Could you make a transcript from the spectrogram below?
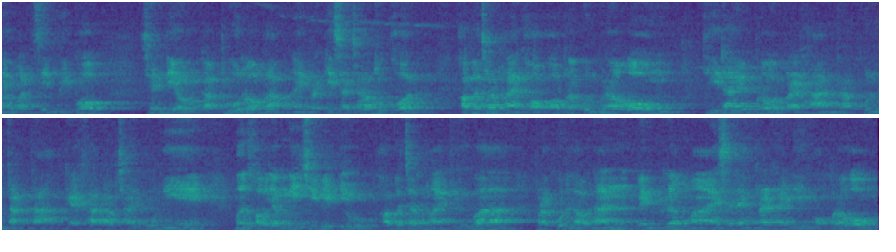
ในวันสิ้นพิภพเช่นเดียวกับผู้ล่วงลับในพระคริสเจ้าทุกคน ข้าพเจ้าทั้งหลายขอขอ คุณพระองค์ที่ได้โปรดประทานพระคุณต่างๆ แก่ข้ารับใช้ผู้นี้ เมื่อเขายังมีชีวิตอยู่ข้าพเจ้าทั้งหลายถือว่า พระคุณเหล่านั้นเป็นเครื่องหมายแสดงพระทัยดีของพระองค์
